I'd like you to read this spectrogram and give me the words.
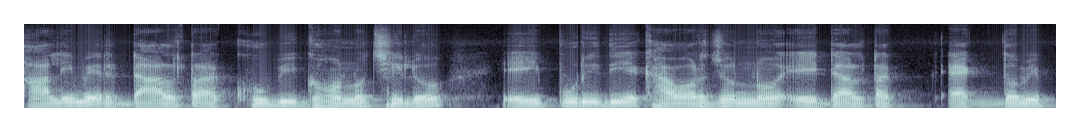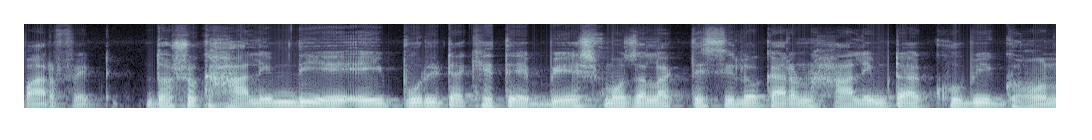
হালিমের ডালটা খুবই ঘন ছিল, এই পুরি দিয়ে খাওয়ার জন্য এই ডালটা একদমই পারফেক্ট দর্শক, হালিম দিয়ে এই পুরিটা খেতে বেশ মজা লাগতেছিল, কারণ হালিমটা খুবই ঘন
